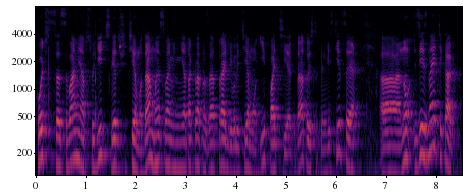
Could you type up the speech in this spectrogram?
хочется с вами обсудить следующую тему. Да, мы с вами неоднократно затрагивали тему ипотек, да, то есть это инвестиция. А, Но ну, здесь, знаете как,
